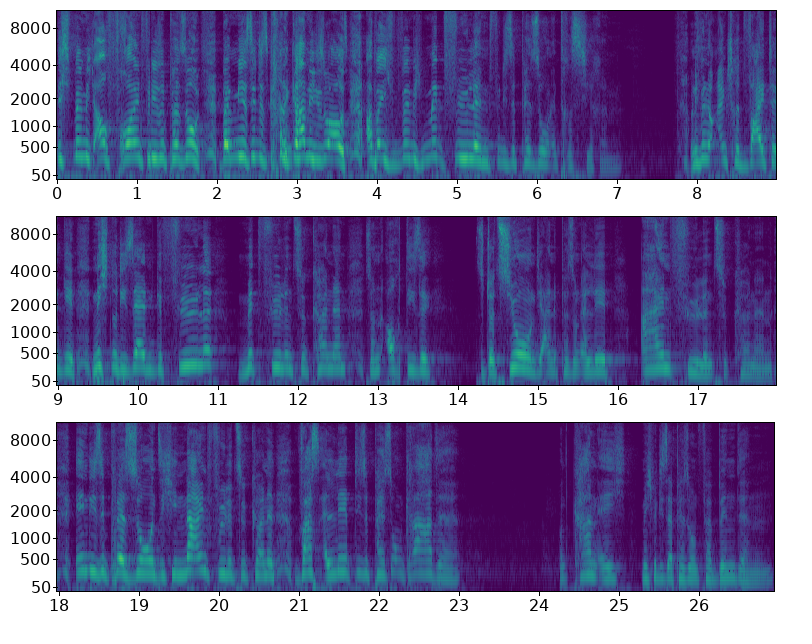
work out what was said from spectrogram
ich will mich auch freuen für diese Person. Bei mir sieht es gerade gar nicht so aus, aber ich will mich mitfühlen für diese Person interessieren. Und ich will noch einen Schritt weiter gehen, nicht nur dieselben Gefühle mitfühlen zu können, sondern auch diese Situation, die eine Person erlebt, einfühlen zu können, in diese Person sich hineinfühlen zu können, was erlebt diese Person gerade? Und kann ich mich mit dieser Person verbinden.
